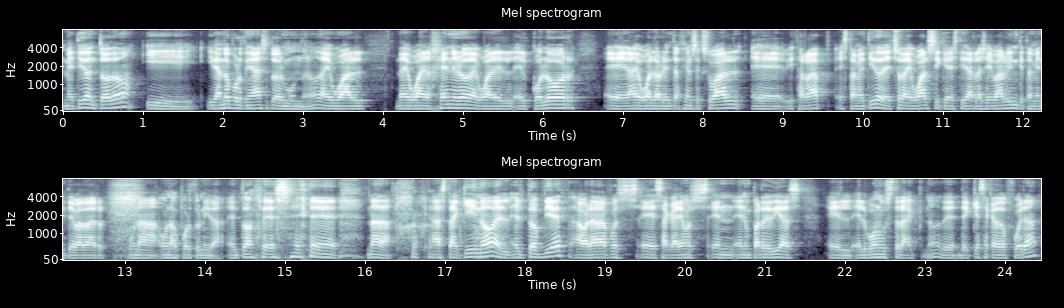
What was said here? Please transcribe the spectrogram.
metido en todo y, y, dando oportunidades a todo el mundo, ¿no? Da igual, da igual el género, da igual el, color, eh, da igual la orientación sexual, eh, Bizarrap está metido. De hecho, da igual si quieres tirarle a J Balvin, que también te va a dar una, una oportunidad. Entonces, nada, hasta aquí, ¿no? El, top 10. Ahora, pues eh, sacaremos en, en, un par de días el, el bonus track, ¿no? De, de, qué se ha quedado fuera.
